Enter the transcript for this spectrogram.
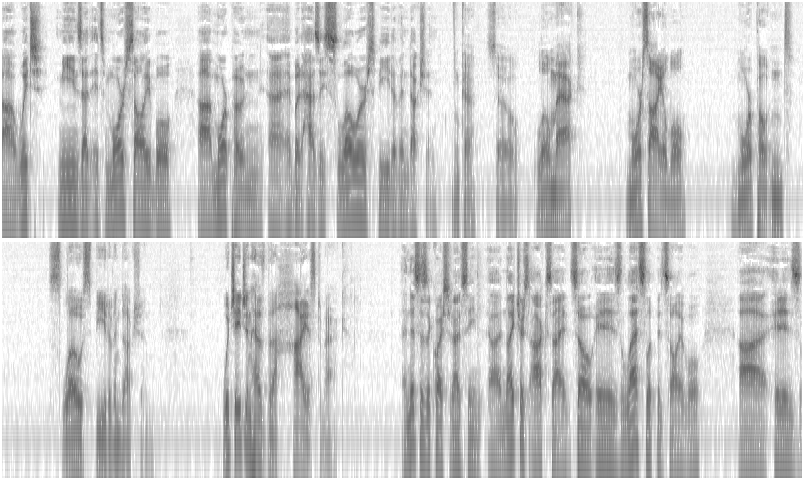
uh, which means that it's more soluble, uh, more potent, uh, but has a slower speed of induction. Okay, so low MAC, more soluble, more potent, slow speed of induction. Which agent has the highest MAC? And this is a question I've seen. Uh, nitrous oxide. So it is less lipid soluble. Uh, it is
